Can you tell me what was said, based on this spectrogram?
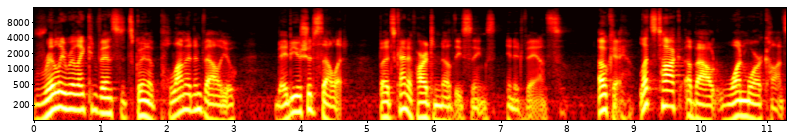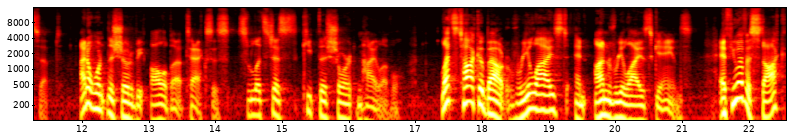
really, really convinced it's going to plummet in value, maybe you should sell it. But it's kind of hard to know these things in advance. Okay, let's talk about one more concept. I don't want this show to be all about taxes, so let's just keep this short and high level. Let's talk about realized and unrealized gains. If you have a stock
